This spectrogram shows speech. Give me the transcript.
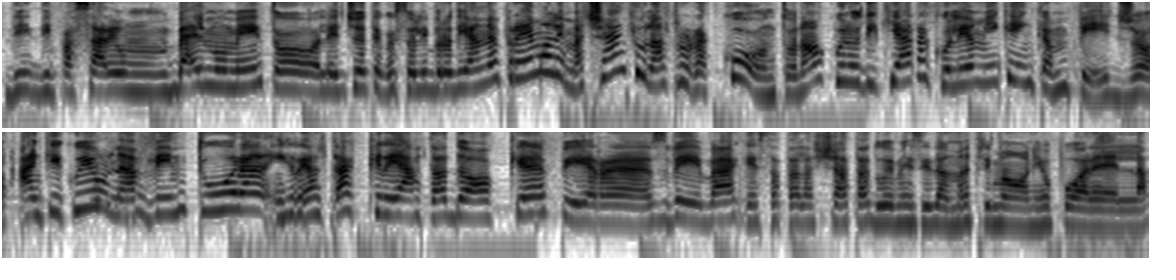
di, di, passare un bel momento leggete questo libro di Anna Premoli, ma c'è anche un altro racconto, no? quello di Chiara con le amiche in campeggio. Anche qui un'avventura in realtà creata ad hoc per eh, Sveva che è stata lasciata due mesi dal matrimonio, poverella.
